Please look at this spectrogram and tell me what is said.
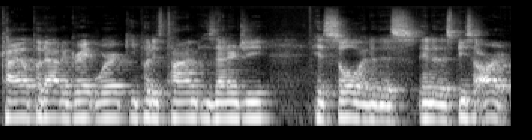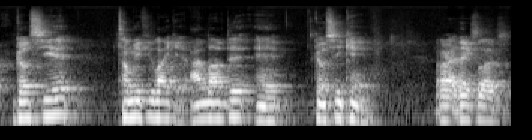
Kyle put out a great work. He put his time, his energy, his soul into this into this piece of art. Go see it. Tell me if you like it. I loved it, and go see King. All right. Thanks, Lex.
